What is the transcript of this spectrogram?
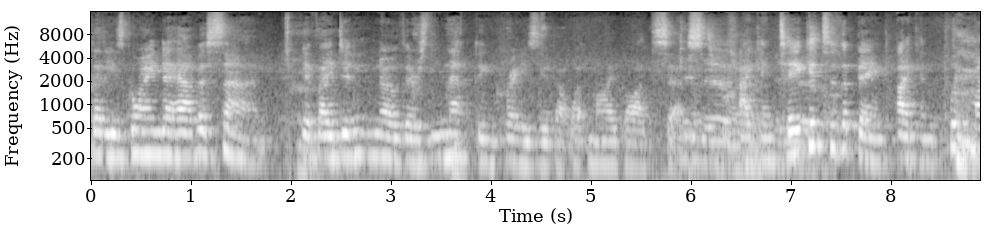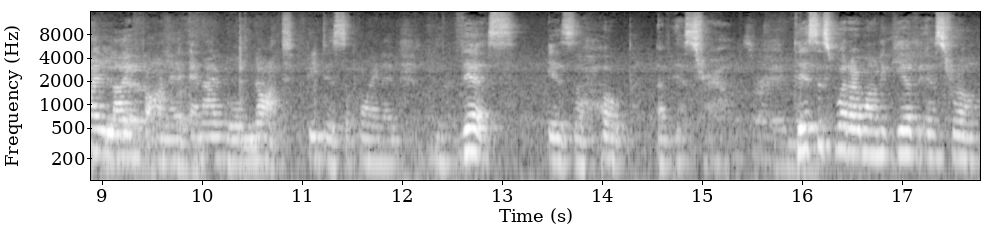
that he's going to have a son if I didn't know there's nothing crazy about what my God says. I can take it to the bank, I can put my life on it, and I will not be disappointed. This is the hope of Israel. This is what I want to give Israel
